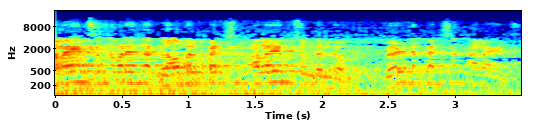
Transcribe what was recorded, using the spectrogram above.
അലയൻസ് എന്ന് പറയുന്ന ഗ്ലോബൽ പെൻഷൻ അലയൻസ് ഉണ്ടല്ലോ. World pension alliance.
